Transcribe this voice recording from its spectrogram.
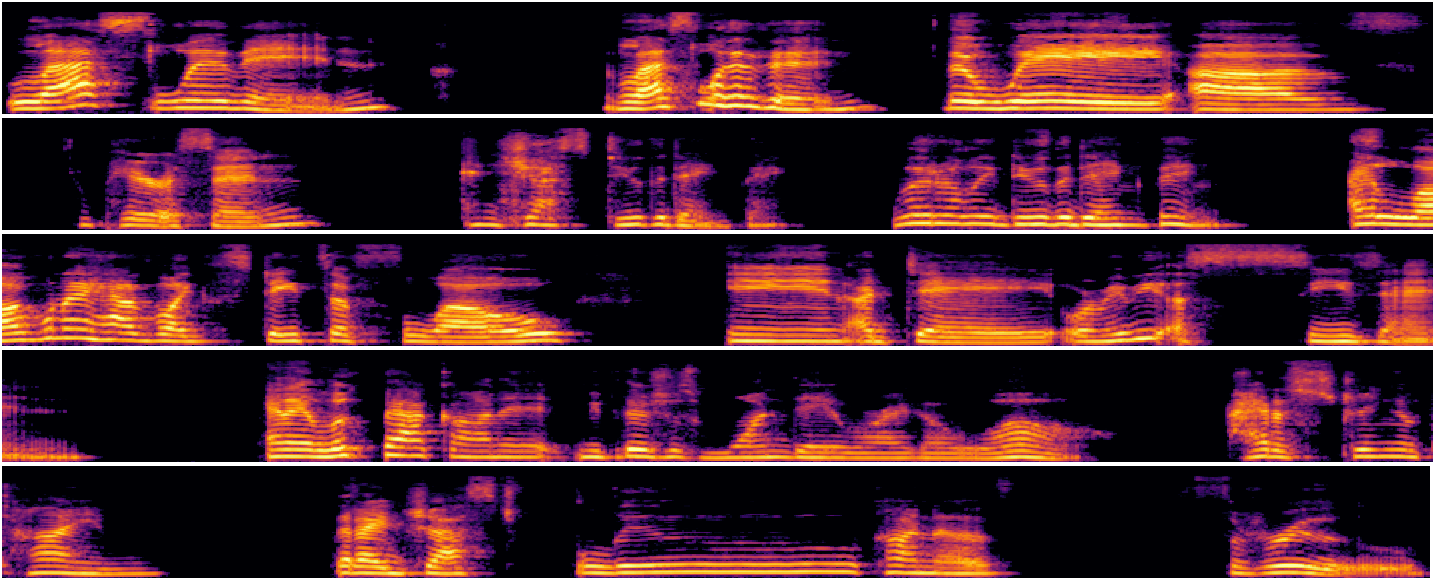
less live in, less live in the way of comparison and just do the dang thing. Literally do the dang thing. I love when I have like states of flow in a day or maybe a season. And I look back on it, maybe there's just one day where I go, whoa, I had a string of time that I just flew kind of through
